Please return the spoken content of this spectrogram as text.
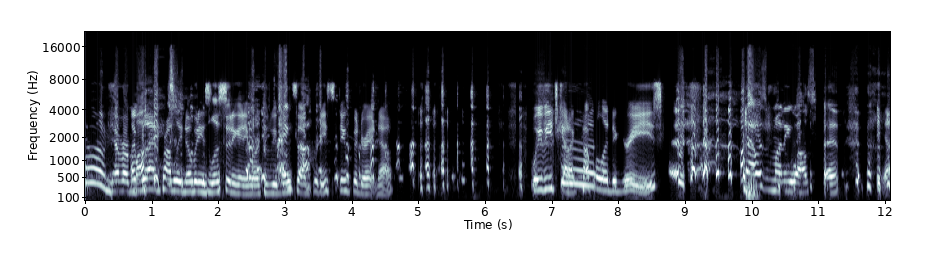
Oh, never I'm mind. glad probably nobody's listening anymore because we both sound pretty stupid right now. We've each got a couple of degrees. that was money well spent. yeah.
